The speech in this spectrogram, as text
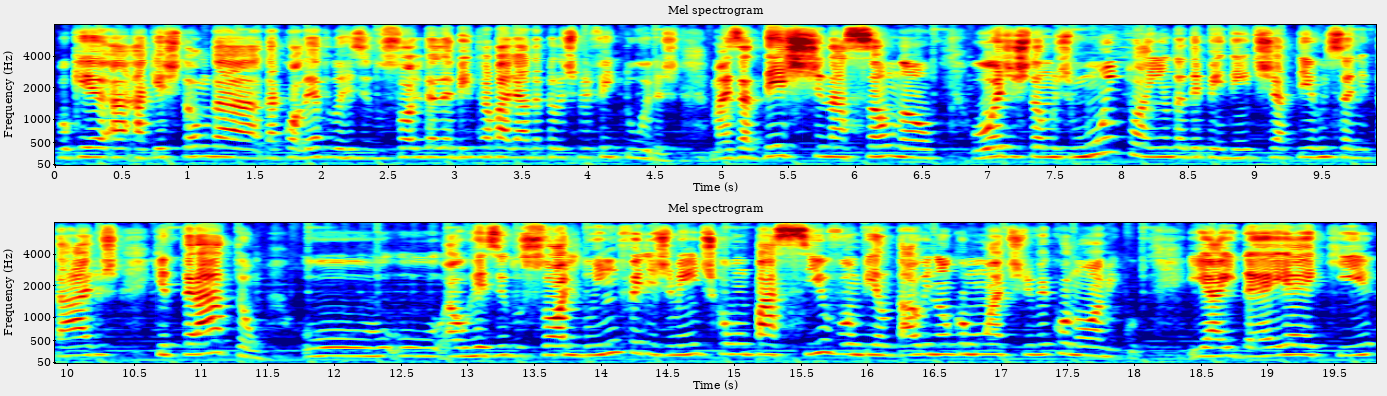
porque a, a questão da, da coleta do resíduo sólido é bem trabalhada pelas prefeituras, mas a destinação não. Hoje estamos muito ainda dependentes de aterros sanitários que tratam o, o, o, resíduo sólido, infelizmente, como um passivo ambiental e não como um ativo econômico. E a ideia é que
